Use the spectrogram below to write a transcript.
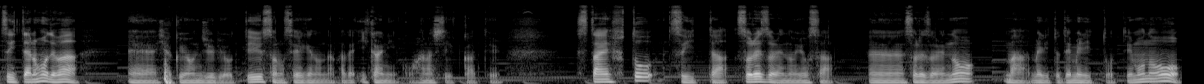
ツイッターの方では、えー、140秒っていうその制限の中でいかにこう話していくかっていうスタイフとツイッターそれぞれの良さうんそれぞれの、まあ、メリットデメリットっていうものを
